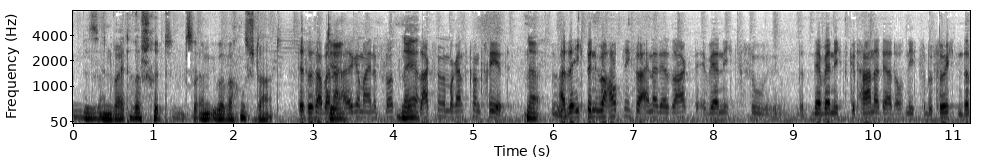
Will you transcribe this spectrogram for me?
das ist ein weiterer Schritt zu einem Überwachungsstaat. Das ist aber Der- eine allgemeine Floskel. Naja. Sag's mir mal ganz konkret. Na, Also ich bin überhaupt nicht so einer, der sagt, wer nichts zu, der wer nichts getan hat, der hat auch nichts zu befürchten. Das,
